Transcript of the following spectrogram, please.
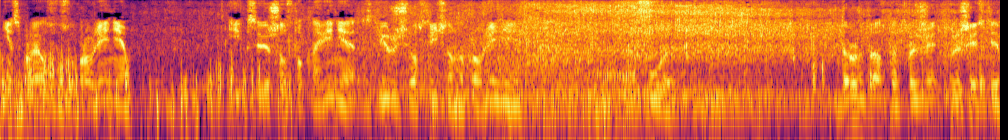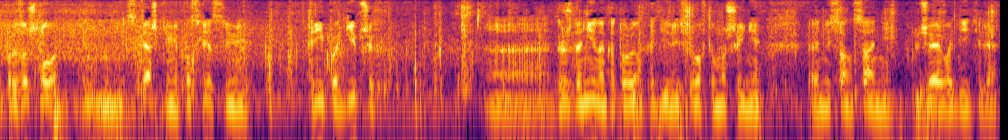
не справился с управлением и совершил столкновение с движущего в встречном направлении фуры. Дорожно-транспортное происшествие произошло с тяжкими последствиями. Три погибших э, гражданина, которые находились в автомашине э, Nissan Sunny, включая водителя.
